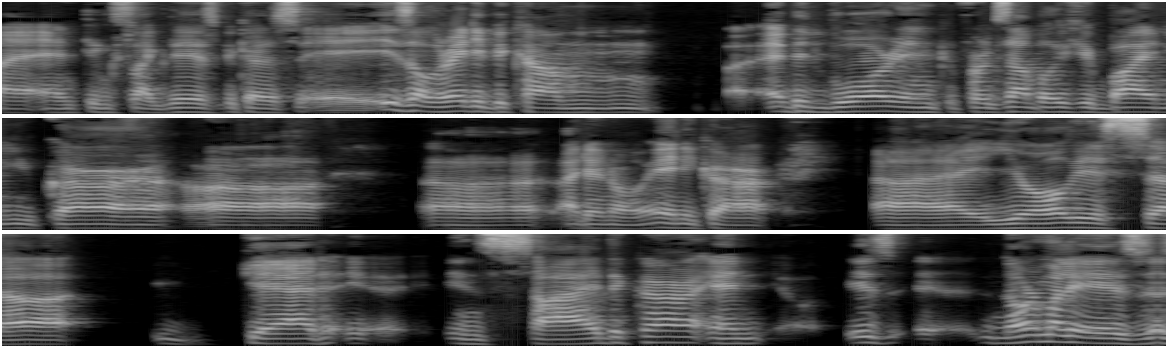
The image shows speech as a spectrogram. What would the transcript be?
uh, and things like this because it's already become a bit boring. For example, if you buy a new car, uh, uh, I don't know any car, uh, you always uh, get inside the car and is normally is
